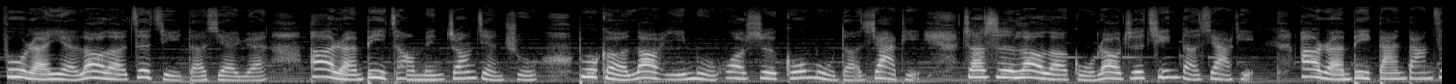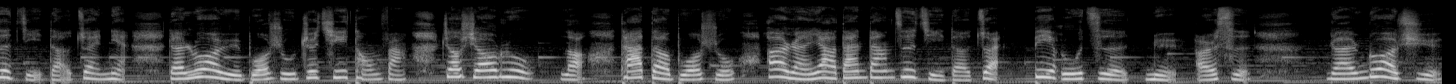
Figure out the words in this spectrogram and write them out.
妇人也露了自己的血缘，二人必从民中剪除，不可露姨母或是姑母的下体，这是露了骨肉之亲的下体，二人必担当自己的罪孽。人若与伯叔之妻同房，就羞辱了他的伯叔，二人要担当自己的罪，必无子女而死。人若娶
